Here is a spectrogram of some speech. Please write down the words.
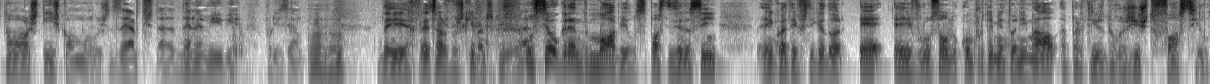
tão hostis como os desertos da, da Namíbia, por exemplo. Uhum. Daí a referência aos mosquimanos. o seu grande móvel, se posso dizer assim, enquanto investigador, é a evolução do comportamento animal a partir do registro fóssil.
